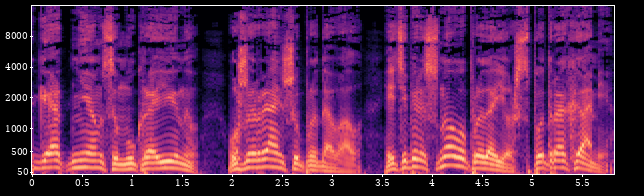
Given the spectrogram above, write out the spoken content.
гад, немцам Украину уже раньше продавал, и теперь снова продаешь с потрохами!»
